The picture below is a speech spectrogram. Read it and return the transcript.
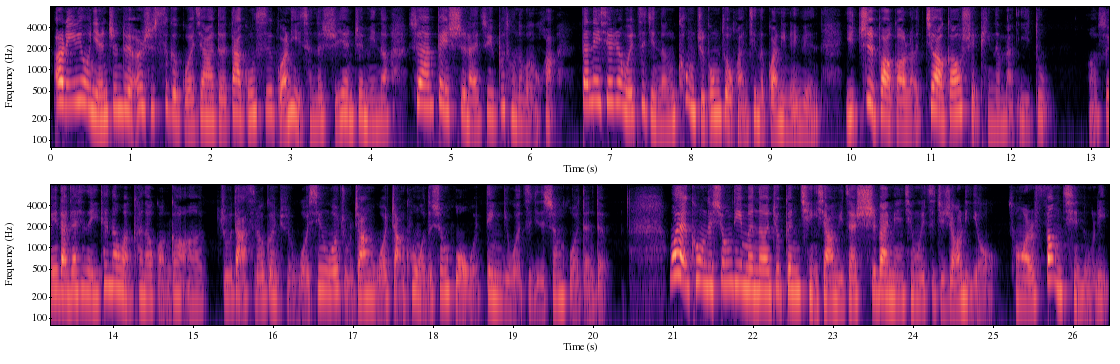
二零一六年针对二十四个国家的大公司管理层的实验证明呢，虽然被试来自于不同的文化。但那些认为自己能控制工作环境的管理人员一致报告了较高水平的满意度啊，所以大家现在一天到晚看到广告啊，主打 slogan 就是我行我主张，我掌控我的生活，我定义我自己的生活等等。外控的兄弟们呢，就更倾向于在失败面前为自己找理由，从而放弃努力。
